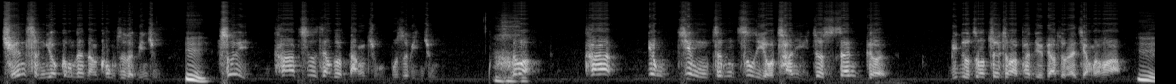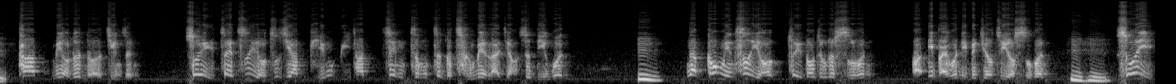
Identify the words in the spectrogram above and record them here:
全程由共产党控制的民主，嗯，所以他是叫做党主，不是民主。那么他用竞争、自由、参与这三个民主中最重要的判决标准来讲的话，嗯，它没有任何的竞争，所以在自由之家评比它竞争这个层面来讲是零分。嗯，那公民自由最多就是十分啊，一百分里面就只有十分。嗯哼，所以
